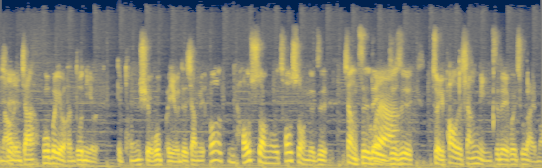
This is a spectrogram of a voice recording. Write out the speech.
然后人家会不会有很多你的同学或朋友在下面，哦，好爽哦，超爽的这像这类就是嘴炮的乡民之类会出来吗？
